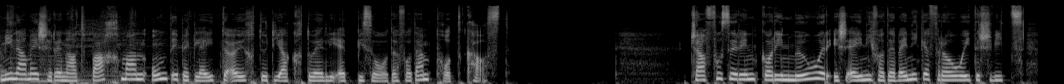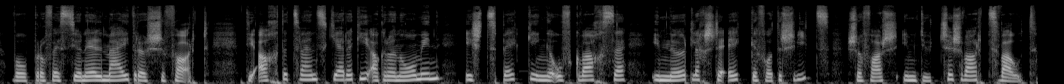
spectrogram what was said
Mein Name ist Renate Bachmann und ich begleite euch durch die aktuelle Episode von dem Podcast. Die Schaffhauserin Corinne Müller ist eine der wenigen Frauen in der Schweiz, die professionell Maidröschen fährt. Die 28-jährige Agronomin ist zu Beckingen aufgewachsen, im nördlichsten Ecke der Schweiz, schon fast im deutschen Schwarzwald.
